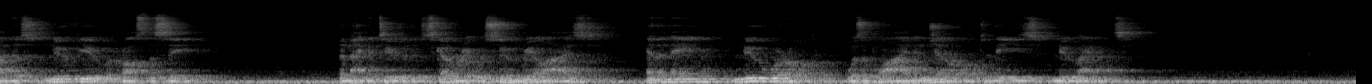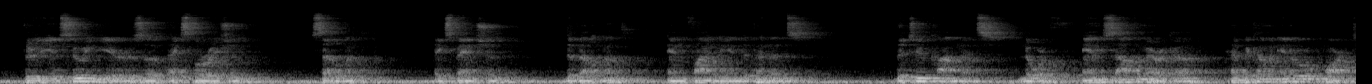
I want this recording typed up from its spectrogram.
By this new view across the sea. The magnitude of the discovery was soon realized, and the name New World was applied in general to these new lands. Through the ensuing years of exploration, settlement, expansion, development, and finally independence, the two continents, North and South America, have become an integral part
